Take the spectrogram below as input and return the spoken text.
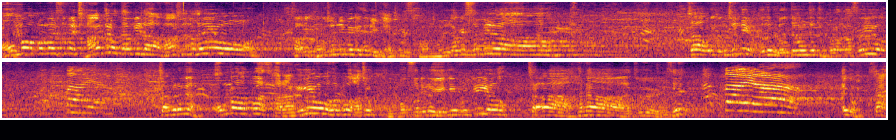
엄마 아빠 말씀을 잘 들었답니다. 박수 주세요. 자 우리 공주님에게 드릴 예쁜 선물 여기 있습니다. 자 우리 공주님 오늘 롯데월드 누구랑 갔어요? 자 그러면 엄마 아빠 사랑해요 하고 아주 큰 목소리로 얘기해 볼게요. 자 하나 둘 셋. 아빠야. 아이고 자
